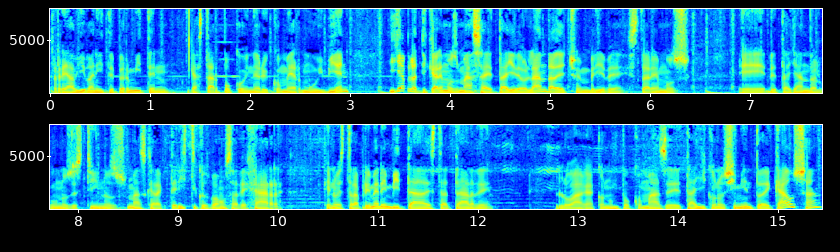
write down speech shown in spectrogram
reavivan y te permiten gastar poco dinero y comer muy bien. Y ya platicaremos más a detalle de Holanda. De hecho, en breve estaremos eh, detallando algunos destinos más característicos. Vamos a dejar que nuestra primera invitada esta tarde lo haga con un poco más de detalle y conocimiento de causa.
